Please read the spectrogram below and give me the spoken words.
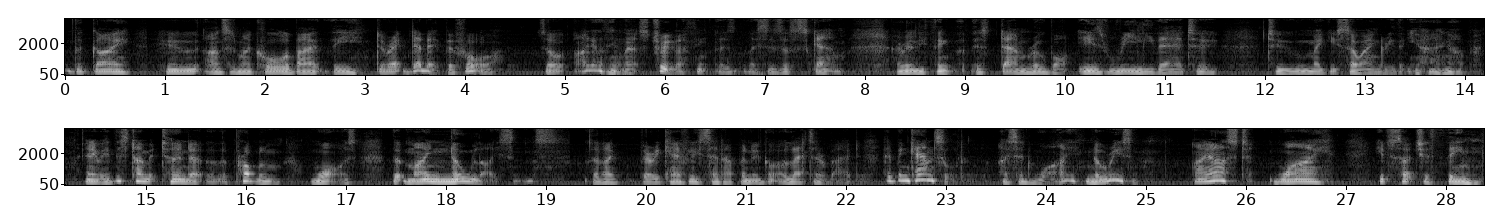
the guy who answered my call about the direct debit before. So I don't think that's true. I think this, this is a scam. I really think that this damn robot is really there to to make you so angry that you hang up. Anyway, this time it turned out that the problem was that my no license that I very carefully set up and had got a letter about had been cancelled. I said, why? No reason. I asked why if such a thing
